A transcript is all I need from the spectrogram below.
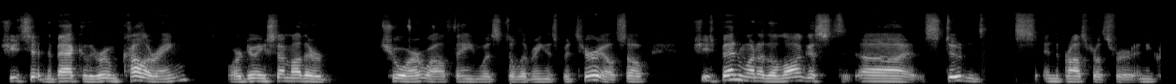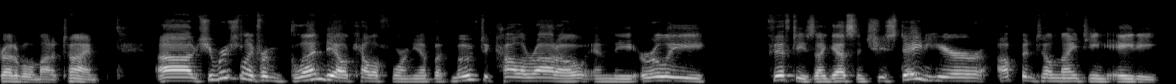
she'd sit in the back of the room coloring or doing some other chore while Thane was delivering his material. So she's been one of the longest uh, students in the Prosperos for an incredible amount of time. Uh, she originally from Glendale, California, but moved to Colorado in the early 50s, I guess, and she stayed here up until 1980.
